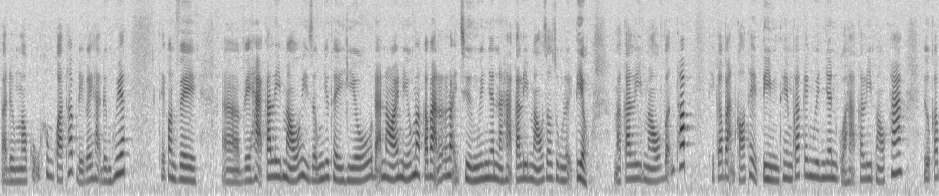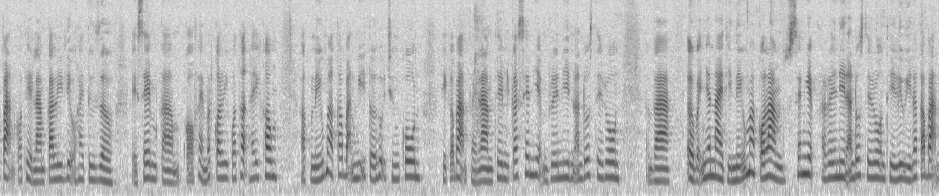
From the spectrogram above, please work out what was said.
và đường máu cũng không quá thấp để gây hạ đường huyết. Thế còn về À, về hạ kali máu thì giống như thầy Hiếu đã nói nếu mà các bạn đã loại trừ nguyên nhân là hạ kali máu do dùng lợi tiểu mà kali máu vẫn thấp thì các bạn có thể tìm thêm các cái nguyên nhân của hạ kali máu khác. Ví dụ các bạn có thể làm kali liệu 24 giờ để xem cả có phải mất kali quá thận hay không. Hoặc nếu mà các bạn nghĩ tới hội chứng côn thì các bạn phải làm thêm những các xét nghiệm renin aldosterone. Và ở bệnh nhân này thì nếu mà có làm xét nghiệm renin aldosterone thì lưu ý là các bạn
